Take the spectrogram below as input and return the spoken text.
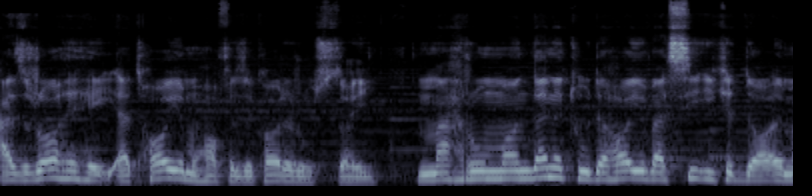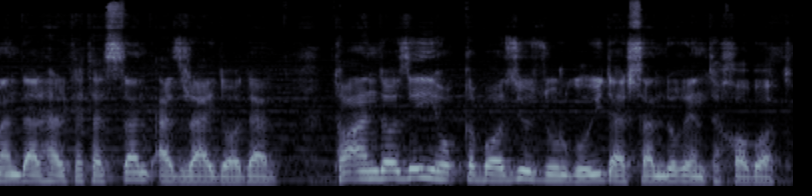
از راه هیئت‌های محافظه‌کار روستایی. محروم ماندن توده های وسیعی که دائما در حرکت هستند از رأی دادن تا اندازه حق بازی و زورگویی در صندوق انتخابات.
